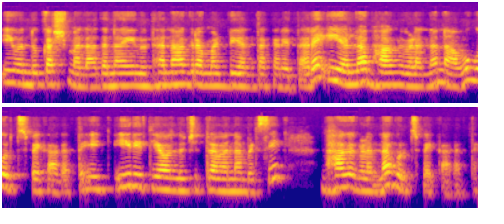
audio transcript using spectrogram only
ಈ ಒಂದು ಕಶ್ಮಲ, ಅದನ್ನ ಏನು ಧನಾಗ್ರ ಮಡ್ಡಿ ಅಂತ ಕರೀತಾರೆ, ಈ ಎಲ್ಲಾ ಭಾಗಗಳನ್ನ ನಾವು ಗುರುತಿಸ್ಬೇಕಾಗತ್ತೆ. ಈ ಈ ರೀತಿಯ ಒಂದು ಚಿತ್ರವನ್ನ ಬಿಡಿಸಿ ಭಾಗಗಳನ್ನ ಗುರುತಿಸ್ಬೇಕಾಗತ್ತೆ.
